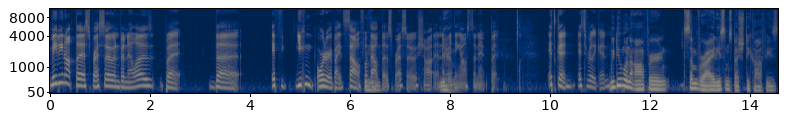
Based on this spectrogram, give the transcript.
Maybe not the espresso and vanilla, but the if you can order it by itself without the espresso shot and Mm-hmm. Yeah. everything else in it, but it's good. It's really good. We do want to offer some variety, some specialty coffees.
